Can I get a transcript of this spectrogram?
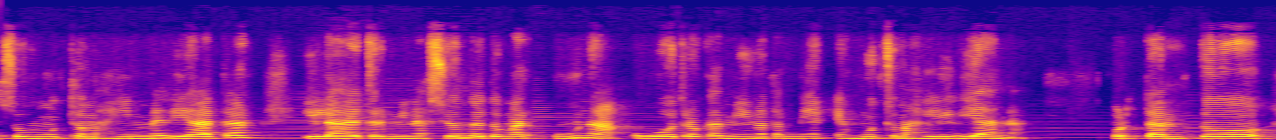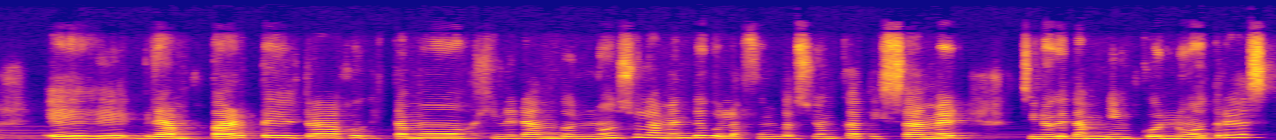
son mucho más inmediatas y la determinación de tomar una u otro camino también es mucho más liviana. Por tanto, gran parte del trabajo que estamos generando, no solamente con la Fundación Cathy Summer, sino que también con otras,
